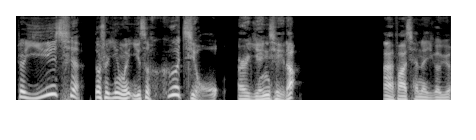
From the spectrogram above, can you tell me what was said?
这一切都是因为一次喝酒而引起的。案发前的一个月，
